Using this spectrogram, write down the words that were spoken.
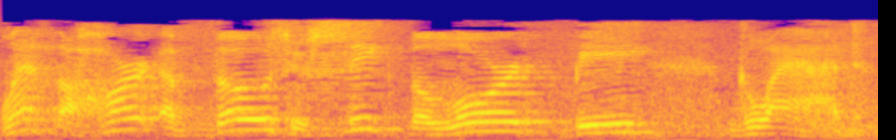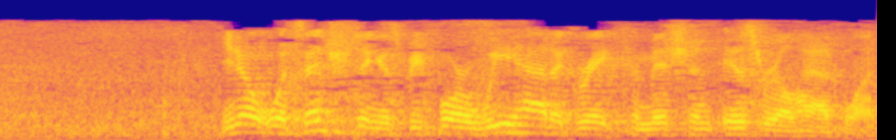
Let the heart of those who seek the Lord be glad. You know, what's interesting is before we had a Great Commission, Israel had one.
